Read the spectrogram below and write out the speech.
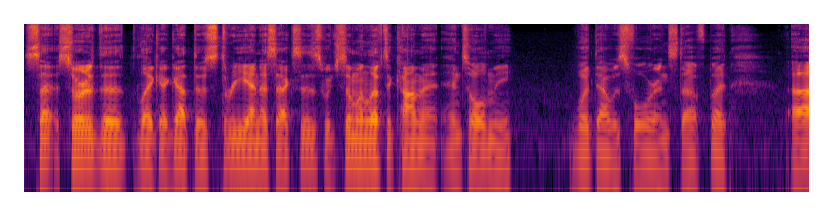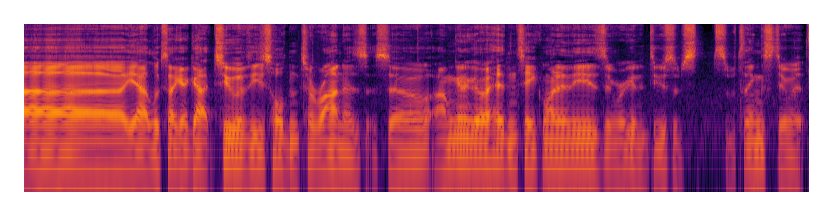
So, sort of the, like, I got those three NSXs, which someone left a comment and told me what that was for and stuff. But, uh, yeah, it looks like I got two of these Holden Toranas. So I'm gonna go ahead and take one of these and we're gonna do some, some things to it.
